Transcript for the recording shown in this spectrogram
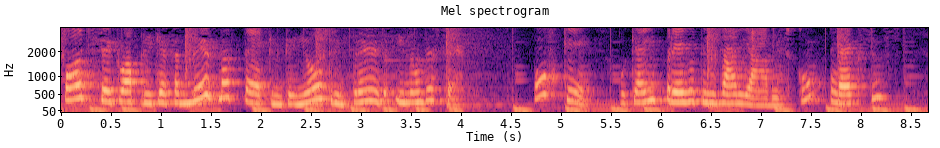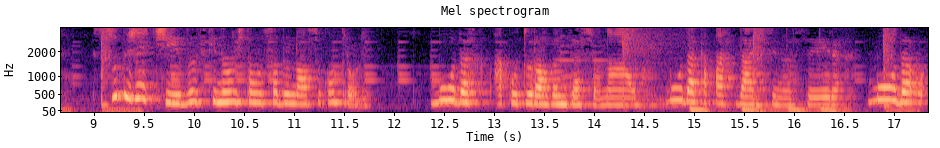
Pode ser que eu aplique essa mesma técnica em outra empresa e não dê certo. Por quê? Porque a empresa tem variáveis complexas, subjetivas que não estão sob o nosso controle. Muda a cultura organizacional, muda a capacidade financeira, muda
